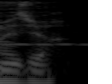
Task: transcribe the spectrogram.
mesure.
